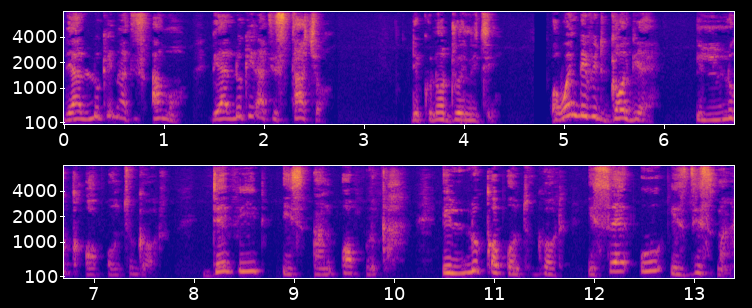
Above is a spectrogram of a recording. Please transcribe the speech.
They are looking at his armor. They are looking at his stature. They could not do anything. But when David got there, he looked up unto God. David is an uplooker. He looked up unto God. He said, Who is this man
